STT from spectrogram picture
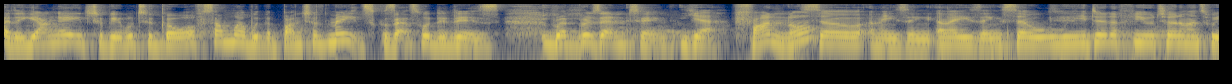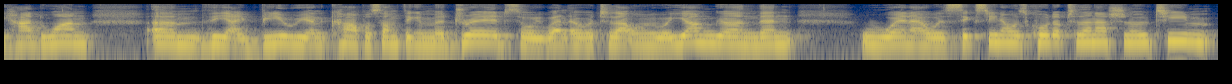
at a young age to be able to go off somewhere with a bunch of mates because that's what it is, representing. Yeah. Fun, no? So amazing, amazing. So we did a few tournaments. We had one, um, the Iberian Cup or something in Madrid. So we went over to that when we were younger. And then when I was 16, I was called up to the national team.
